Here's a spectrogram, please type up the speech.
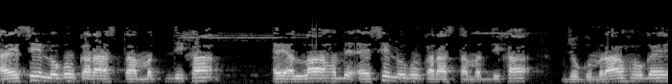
ایسے لوگوں کا راستہ مت دکھا۔ اے اللہ، ہمیں ایسے لوگوں کا راستہ مت دکھا جو گمراہ ہو گئے،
